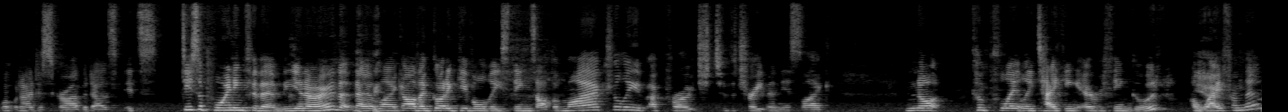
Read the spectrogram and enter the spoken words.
What would I describe it as? It's disappointing for them, you know, that they're like, oh, they've got to give all these things up. But my actually approach to the treatment is like not completely taking everything good away Yeah. from them.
